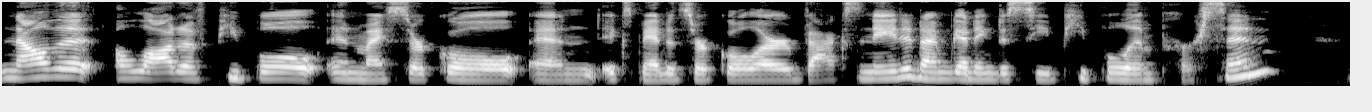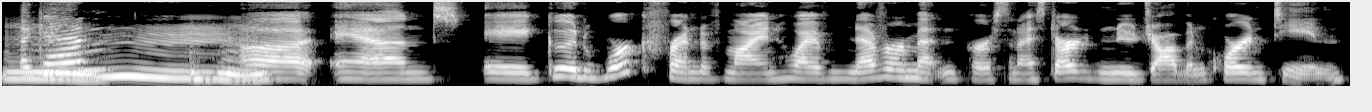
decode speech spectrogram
now that a lot of people in my circle and expanded circle are vaccinated, I'm getting to see people in person. Again? Mm. Mhm. Uh, and a good work friend of mine who I've never met in person. I started a new job in quarantine,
